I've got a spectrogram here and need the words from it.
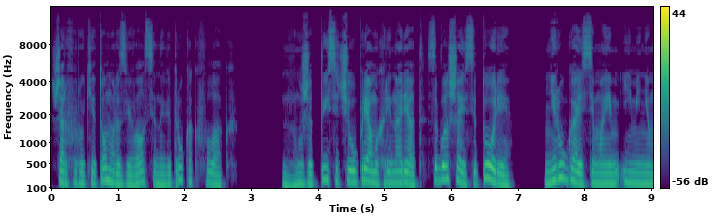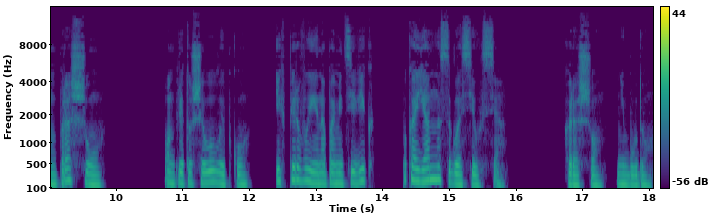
Шарф в руке Тома развивался на ветру, как флаг. «Ну же, тысяча упрямых ренарят! Соглашайся, Тори! Не ругайся моим именем, прошу!» Он притушил улыбку и впервые на памяти Вик покаянно согласился. «Хорошо, не буду».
